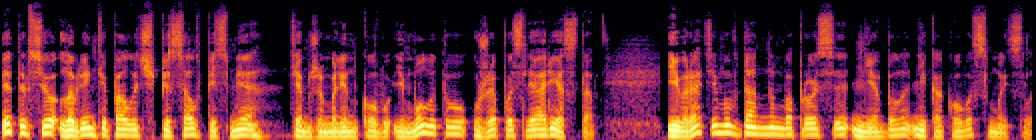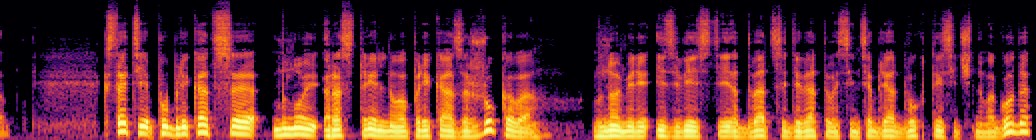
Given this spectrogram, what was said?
Это все Лаврентий Павлович писал в письме тем же Маленкову и Молотову уже после ареста, и врать ему в данном вопросе не было никакого смысла. Кстати, публикация мной расстрельного приказа Жукова в номере «Известия» 29 сентября 2000 года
